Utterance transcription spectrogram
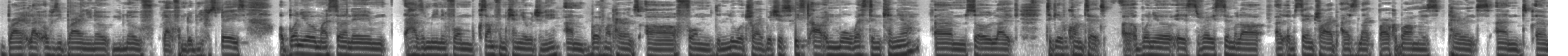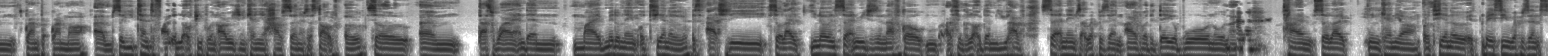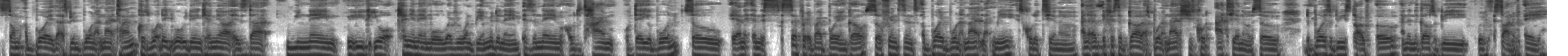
Bryan, like obviously Bryan, you know, you know, like from the Ubunifu Space. Obonyo, my surname has a meaning from because I'm from Kenya originally, and both my parents are from the Luo tribe, which is based out in more western Kenya. Um, so like to give context, uh, Obonyo is very similar, uh, um, same tribe as like Barack Obama's parents and um, grand grandma. Um, so you tend to find a lot of people in our region in Kenya have surnames that start with O. So um, that's why. And then my middle name Otieno is actually so like you know in certain regions in Africa, I think a lot of them you have certain names that represent either the day you're born or like uh-huh. time. So like in Kenya, Otieno it basically represents some a boy that's been born at nighttime. Because what they what we do in Kenya is that we name you, your Kenya name or whatever you want to be a middle name is the name of the time of day you're born. So and and it's separated by boy and girl. So for instance, a boy born at night like me is called Otieno, and if it's a girl that's born at night, she's called Atieno. So the boys will be start with O, and then the girls will be with starting with A.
